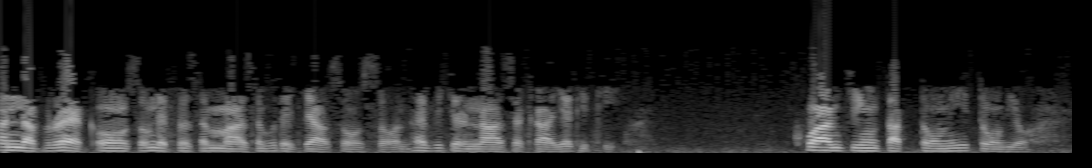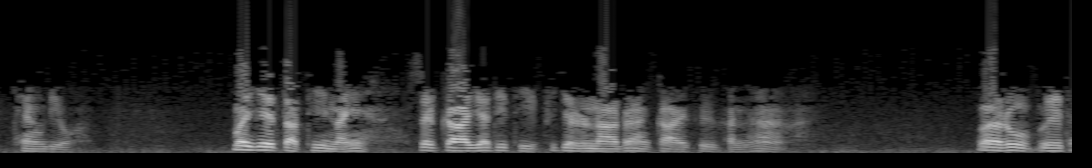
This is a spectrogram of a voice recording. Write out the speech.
อันดับแรกองค์สมเด็จพระสัมมาสัมพุทธเจ้าทรงสอนให้พิจารณาสกายทิฏฐิ ความจริงตัดตรงนี้ตรงเดียวแห่งเดียว ไม่ใช่ตัดที่ไหนสกายทิฏฐิพิจารณาร่างกายคือขันห้า ว่ารูปเวท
